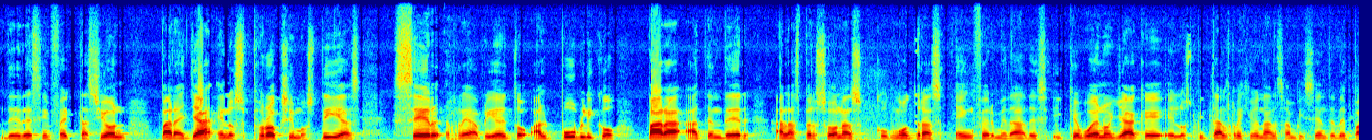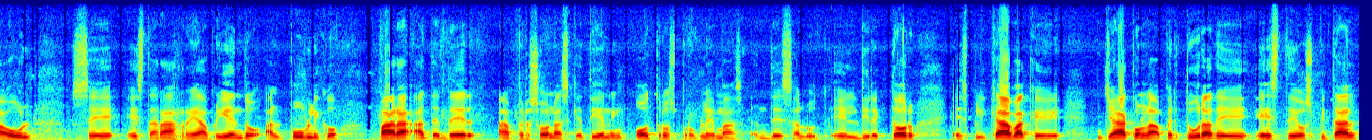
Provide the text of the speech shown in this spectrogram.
de desinfectación para ya en los próximos días ser reabierto al público para atender a las personas con otras enfermedades. Y qué bueno ya que el Hospital Regional San Vicente de Paul se estará reabriendo al público para atender a personas que tienen otros problemas de salud. El director explicaba que ya con la apertura de este hospital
